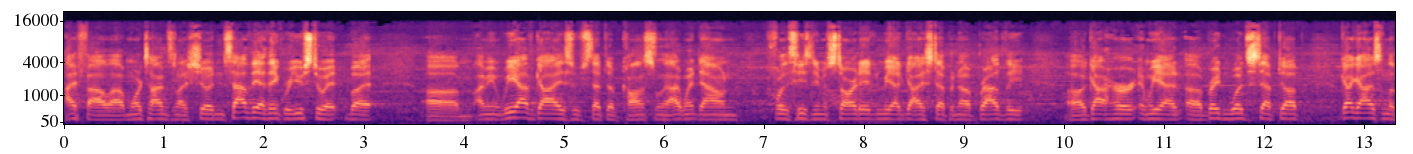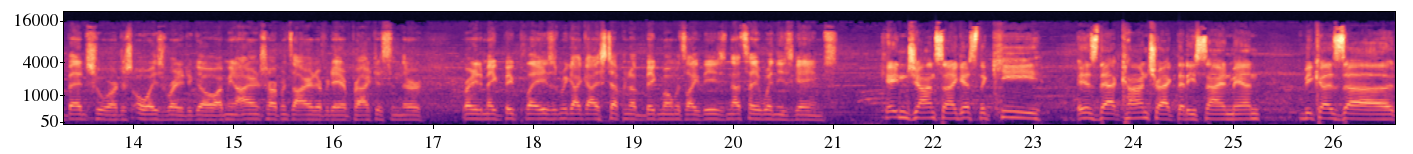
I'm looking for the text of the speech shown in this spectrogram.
I foul out more times than I should, and sadly, I think we're used to it. But um, I mean, we have guys who've stepped up constantly. I went down before the season even started, and we had guys stepping up. Bradley uh, got hurt, and we had uh, Braden Woods stepped up. Got guys on the bench who are just always ready to go. I mean, iron sharpens iron every day in practice, and they're ready to make big plays. And we got guys stepping up big moments like these, and that's how you win these games. Caden Johnson, I guess the key is that contract that he signed, man, because uh,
